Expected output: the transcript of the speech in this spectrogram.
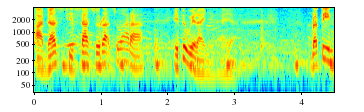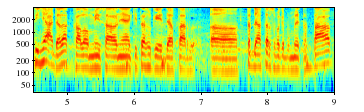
ada sisa surat suara itu bedanya ya. Berarti intinya adalah kalau misalnya kita sebagai daftar uh, terdaftar sebagai pemilih tetap,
